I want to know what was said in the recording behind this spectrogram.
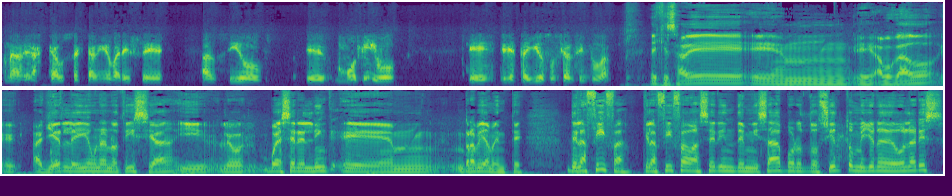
una de las causas que a mí me parece han sido eh, motivo eh, del estallido social, sin duda. Es que, sabe, em, eh, abogado, eh, ayer leía una noticia y voy a hacer el link em, rápidamente de la FIFA, que la FIFA va a ser indemnizada por 200 millones de dólares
